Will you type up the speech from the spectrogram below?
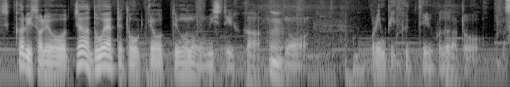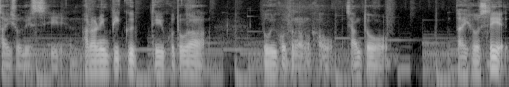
しっかりそれをじゃあどうやって東京っていうものを見せていくかうん。の、オリンピックっていうことだと最初ですしパラリンピックっていうことがどういうことなのかをちゃんと代表して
